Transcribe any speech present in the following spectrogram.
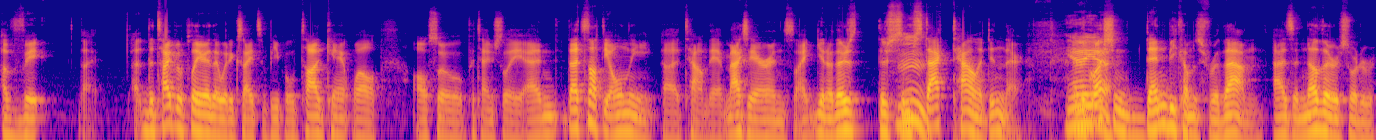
a vi- the type of player that would excite some people. Todd Cantwell also potentially, and that's not the only uh, talent they have. Max Aarons, like you know, there's there's some mm. stacked talent in there. Yeah, and the question yeah. then becomes for them as another sort of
